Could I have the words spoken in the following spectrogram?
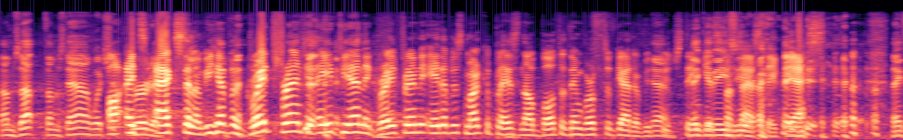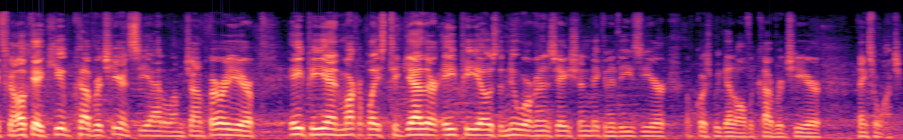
Thumbs up, thumbs down, what's your Uh, it's excellent. We have a great friend in APN, a great friend in AWS Marketplace. Now both of them work together, which Yeah, which think make it is easier. fantastic. yes. Thanks, Okay, CUBE coverage here in Seattle. I'm John Furrier. APN, Marketplace together, APO's the new organization, making it easier. Of course, we got all the coverage here. Thanks for watching.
